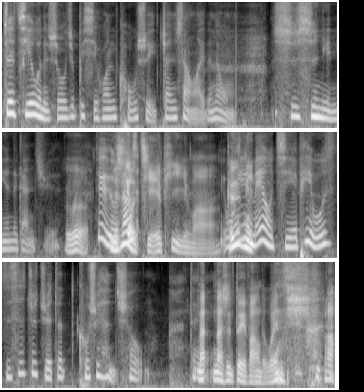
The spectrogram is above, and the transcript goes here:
在接吻的时候就不喜欢口水沾上来的那种湿湿黏黏的感觉。呃，你是有洁癖吗？我也没有洁癖，我只是就觉得口水很臭。对，那那是对方的问题 吧？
